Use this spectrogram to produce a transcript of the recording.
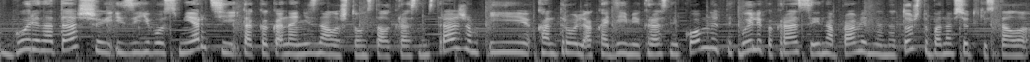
горе Наташи из-за его смерти, так как она не знала, что он стал красным стражем, и контроль Академии Красной Комнаты были как раз и направлены на то, чтобы она все-таки стала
